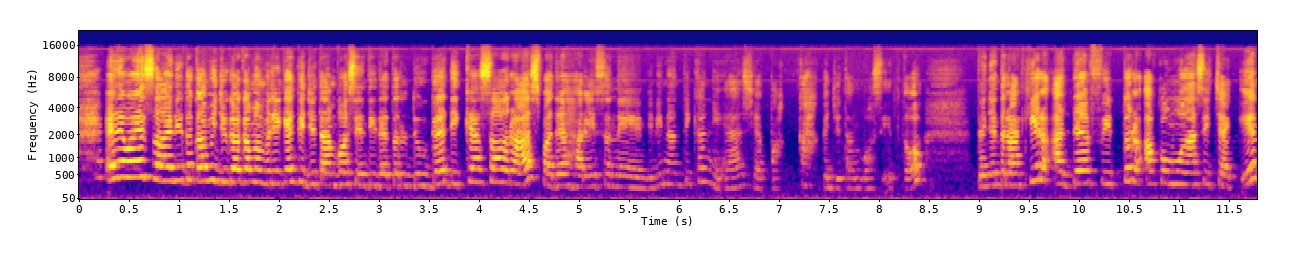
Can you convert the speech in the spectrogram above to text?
Anyway, selain itu kami juga akan memberikan kejutan bos yang tidak terduga di Castle Rush pada hari Senin. Jadi nantikan ya siapakah kejutan bos itu. Dan yang terakhir ada fitur akumulasi check-in.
